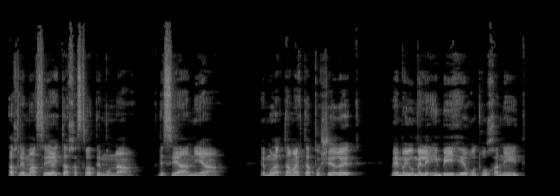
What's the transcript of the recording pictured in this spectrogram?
אך למעשה היא הייתה חסרת אמונה, כנסייה ענייה. אמונתם הייתה פושרת, והם היו מלאים ביהירות רוחנית,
